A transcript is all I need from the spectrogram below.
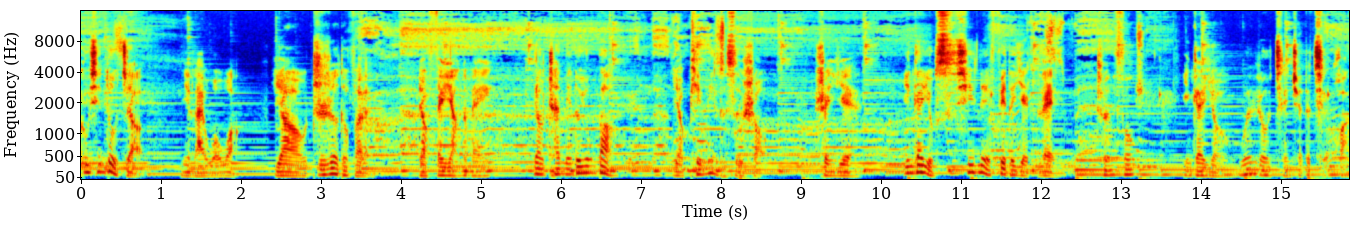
勾心斗角，你来我往。要炙热的吻，要飞扬的眉，要缠绵的拥抱，要拼命的厮守。深夜应该有撕心裂肺的眼泪，春风应该有温柔缱绻的情话，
